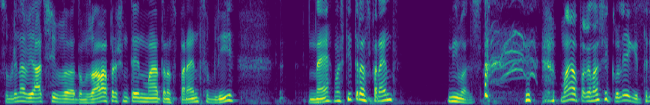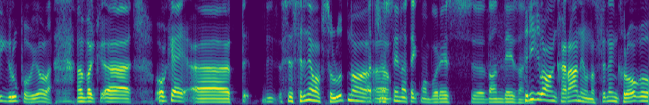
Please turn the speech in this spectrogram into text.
so bili navijači v Domžalah prejšnji teden, imajo transparent, so bili. Ne, imaš ti transparent? Nimaš. Imajo pa naši kolegi, tri grupe viola. Ampak, uh, okay, uh, se strinjam, absolutno. Pač naslednja tekma bo res dan deza. Tri glavne karane v naslednjem krogu,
